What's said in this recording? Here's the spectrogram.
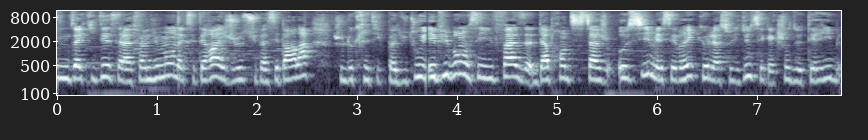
Il nous a quitté c'est la fin du monde etc et je suis passée par là. Je le critique pas du tout. Et puis bon c'est une phase d'apprentissage aussi mais c'est vrai que la solitude c'est quelque chose de terrible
